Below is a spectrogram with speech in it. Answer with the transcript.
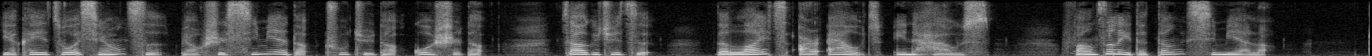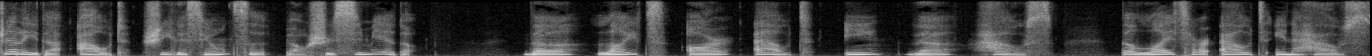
也可以做形容词，表示熄灭的、出局的、过时的。造个句子：The lights are out in the house。房子里的灯熄灭了。这里的 out 是一个形容词，表示熄灭的。The lights are out in the house。The lights are out in the house。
